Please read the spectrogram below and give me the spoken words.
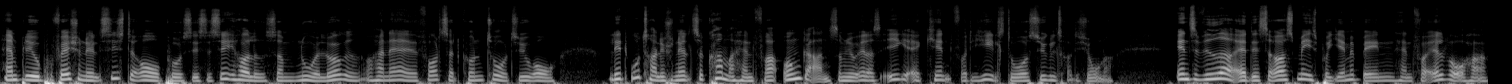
Han blev professionel sidste år på CCC-holdet, som nu er lukket, og han er øh, fortsat kun 22 år. Lidt utraditionelt, så kommer han fra Ungarn, som jo ellers ikke er kendt for de helt store cykeltraditioner. Indtil videre er det så også mest på hjemmebanen, han for alvor har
